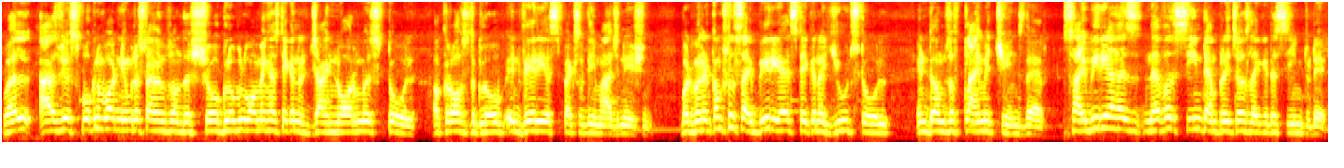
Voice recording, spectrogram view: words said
Well, as we have spoken about numerous times on this show, global warming has taken a ginormous toll across the globe in various aspects of the imagination. But when it comes to Siberia, it's taken a huge toll in terms of climate change there. Siberia has never seen temperatures like it is seeing today.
